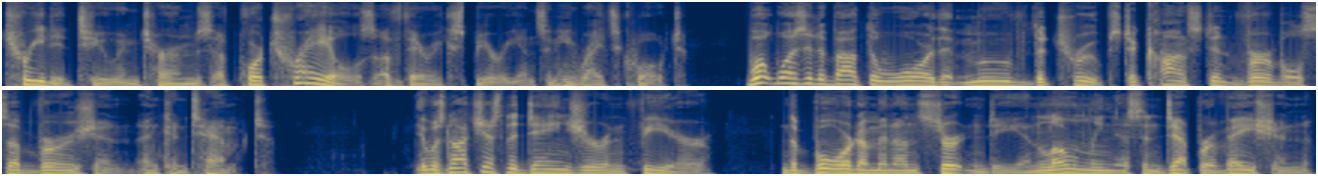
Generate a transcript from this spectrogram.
treated to in terms of portrayals of their experience. And he writes, quote, what was it about the war that moved the troops to constant verbal subversion and contempt? It was not just the danger and fear, the boredom and uncertainty, and loneliness and deprivation.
